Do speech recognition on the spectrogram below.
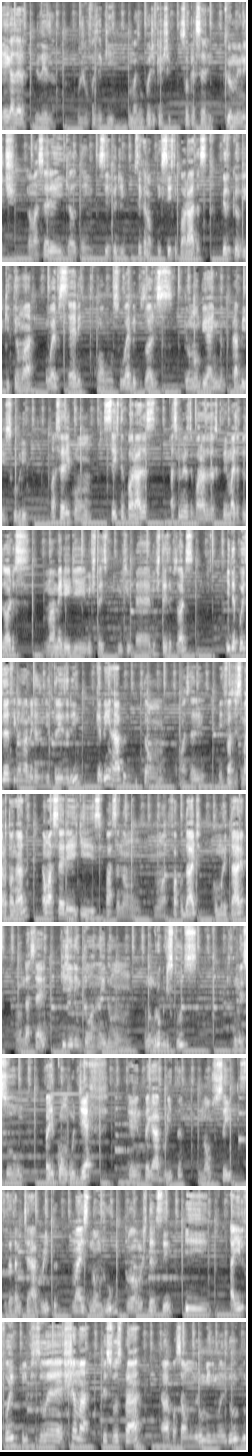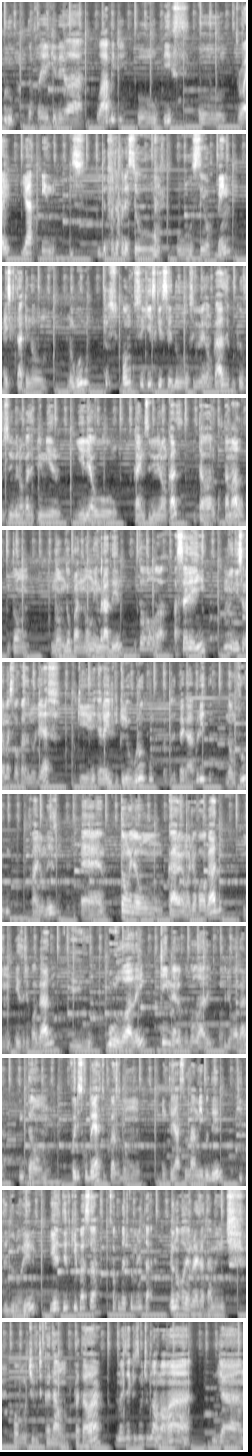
E aí galera, beleza? Hoje eu vou fazer aqui mais um podcast sobre a série Community. É uma série aí que ela tem cerca de. cerca não, tem seis temporadas. Pelo que eu vi que tem uma websérie com alguns web episódios que eu não vi ainda, acabei de descobrir. Uma série com seis temporadas. As primeiras temporadas acho que tem mais episódios, uma média de 23, 20, é, 23 episódios. E depois é fica na média de 3 ali, que é bem rápido. Então uma série bem fácil de ser maratonada. É uma série que se passa num, numa faculdade comunitária, é o nome da série, que gira em torno aí de um, de um grupo de estudos que começou aí com o Jeff querendo pegar a Brita. Não sei exatamente se era a Brita, mas não julgo, provavelmente deve ser. E aí ele foi, ele precisou é, chamar pessoas para alcançar um número mínimo do, do grupo. Então foi aí que veio lá o Abed, o Pierce, o Troy e a Anne. Isso. E depois apareceu o, o Sr. Ben, é isso que tá aqui no, no Google. Que eu não consegui esquecer do Se Viver Não Case, porque eu vi Se Viver Não Case primeiro e ele é o Caindo Se Viver Não Case, e tava lá no porta-mala, então não deu pra não lembrar dele. Então vamos lá. A série aí, no início era mais focada no Jeff, porque era ele que criou o grupo, pra poder pegar a Brita. Não julgo, faria o mesmo. É, então ele é um cara, é um advogado, um ex-advogado, que burlou a lei. Quem melhor burlou a lei do que um advogado? Então foi descoberto por causa de um, entre aspas, amigo dele, que dedurou ele, e ele teve que ir passar faculdade comunitária. Eu não vou lembrar exatamente qual o motivo de cada um pra estar tá lá, mas é aquele motivo normal. Ah, já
